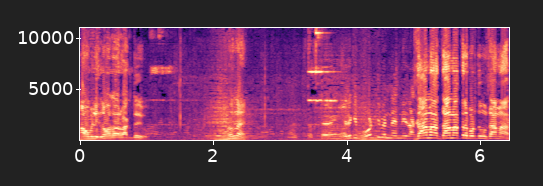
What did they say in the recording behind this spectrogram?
আওয়ামী লীগের মতো আবার ভাগ দেব বুঝলেন এটা কি ভোট দিবেন না এমনি জামাত জামাতের পর তুমি জামাত।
